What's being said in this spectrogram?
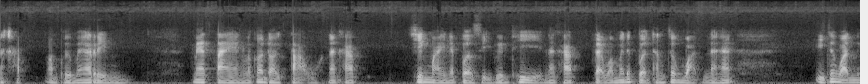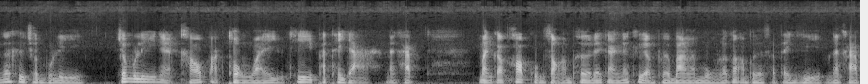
นะครับอำเภอแม่ริม แม่แตงแล้วก็ดอยเต่านะครับ เชียงใหม่เนี่ยเปิดสีพื้นที่นะครับ แต่ว่าไม่ได้เปิดทั้งจังหวัดนะฮะอีกจังหวัดหนึ่งก็คือชนบุรีชลบุรีเนี่ยเขาปักธงไว้อยู่ที่พัทยานะครับ มันก็ครอบคลุม2อำเภอด้วยกันก็คืออำเภอบางละมุงแล้วก็อำเภอสัตหีบนะครับ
